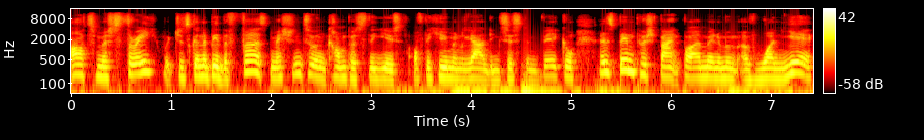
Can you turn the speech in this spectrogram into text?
Artemis 3, which is going to be the first mission to encompass the use of the Human Landing System vehicle, has been pushed back by a minimum of one year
